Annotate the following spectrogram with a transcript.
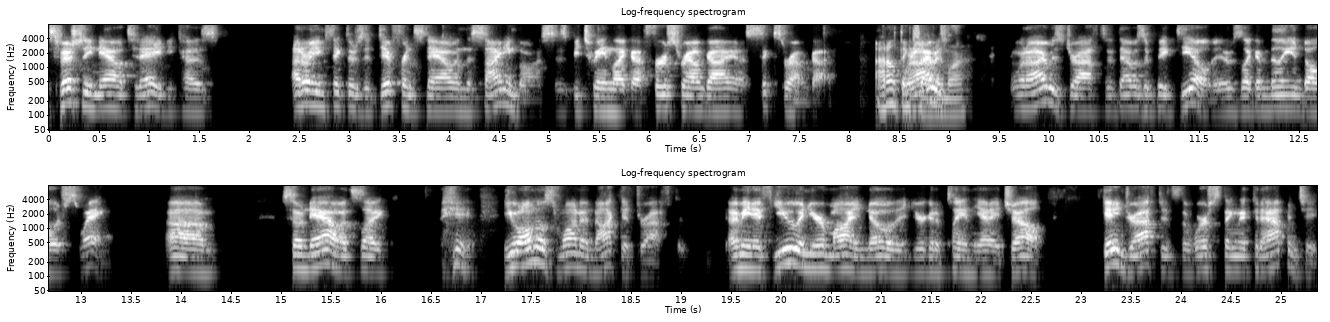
especially now today because I don't even think there's a difference now in the signing bonuses between like a first round guy and a sixth round guy. I don't think when so I was, anymore. When I was drafted, that was a big deal. It was like a million dollar swing. Um, so now it's like you almost want to not get drafted. I mean, if you in your mind know that you're going to play in the NHL, getting drafted is the worst thing that could happen to you.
